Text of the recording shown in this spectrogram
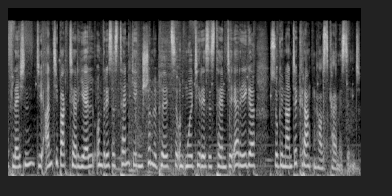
Oberflächen, die antibakteriell und resistent gegen Schimmelpilze und multiresistente Erreger, sogenannte Krankenhauskeime sind.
